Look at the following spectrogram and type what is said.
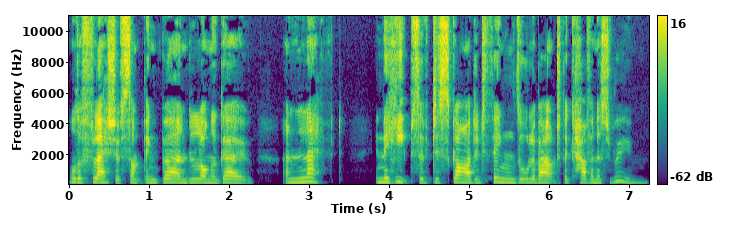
or the flesh of something burned long ago, and left, in the heaps of discarded things all about the cavernous room.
